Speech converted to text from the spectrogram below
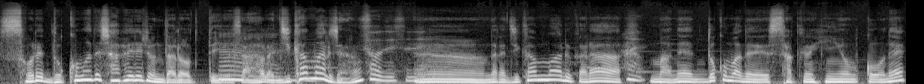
それどこまで喋れるんだろうっていうさ、うんほら時間もあるじゃん？そうですうねん。だから時間もあるから、はい。まあねどこまで作品をこうね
